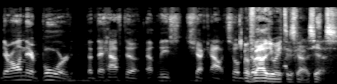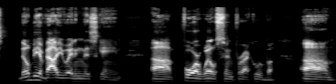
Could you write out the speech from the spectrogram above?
they're on their board that they have to at least check out. So evaluate these guys. Yes, they'll be evaluating this game uh, for Wilson for Akwuba. Um,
